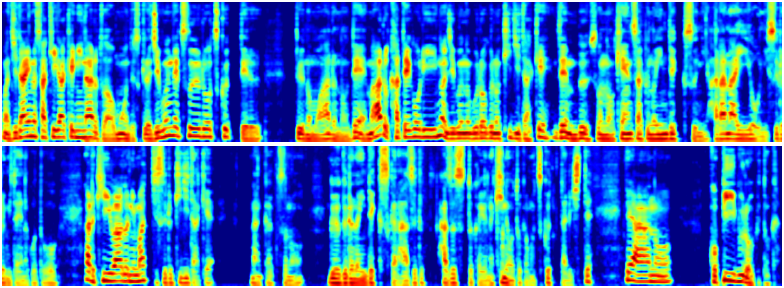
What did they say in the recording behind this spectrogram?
まあ、時代の先駆けになるとは思うんですけど、自分でツールを作ってるっていうのもあるので、まあ、あるカテゴリーの自分のブログの記事だけ全部その検索のインデックスに貼らないようにするみたいなことを、あるキーワードにマッチする記事だけ、なんかその Google のインデックスから外る外すとかいうような機能とかも作ったりして、で、あの、コピーブログとか、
